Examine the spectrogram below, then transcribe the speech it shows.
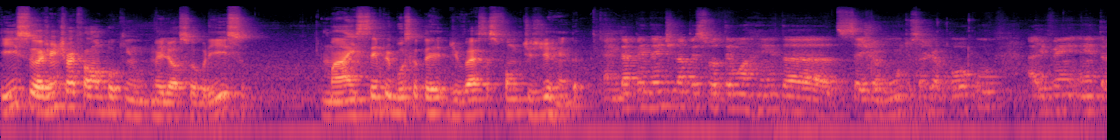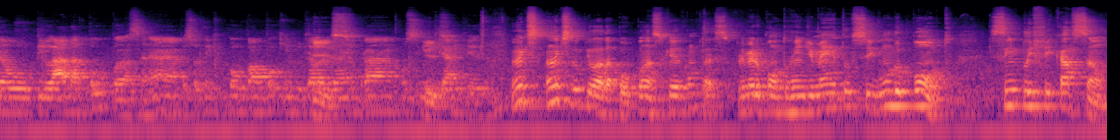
Isso, a gente vai falar um pouquinho melhor sobre isso, mas sempre busca ter diversas fontes de renda. É, independente da pessoa ter uma renda, seja muito, seja pouco, aí vem, entra o pilar da poupança, né? A pessoa tem que poupar um pouquinho do que ela Isso. ganha para conseguir Isso. criar riqueza. Antes, antes do pilar da poupança, o que acontece? Primeiro ponto, rendimento. Segundo ponto, simplificação.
